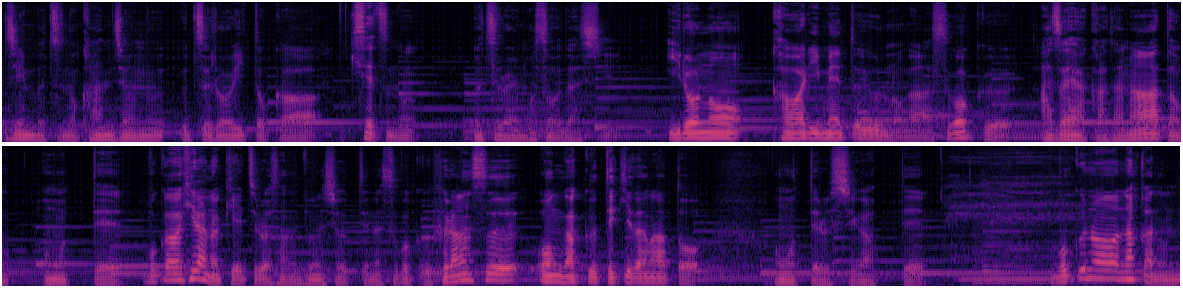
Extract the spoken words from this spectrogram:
人物の感情の移ろいとか季節の移ろいもそうだし色の変わり目というのがすごく鮮やかだなと思って僕は平野啓一郎さんの文章っていうのはすごくフランス音楽的だなと思ってる詩があって僕の中の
